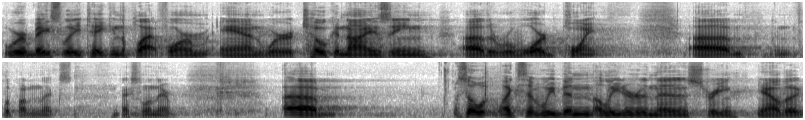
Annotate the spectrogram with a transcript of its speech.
we're basically taking the platform and we're tokenizing uh, the reward point. Um, and flip on the next, next one there. So, like I said, we've been a leader in the industry. You know, the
